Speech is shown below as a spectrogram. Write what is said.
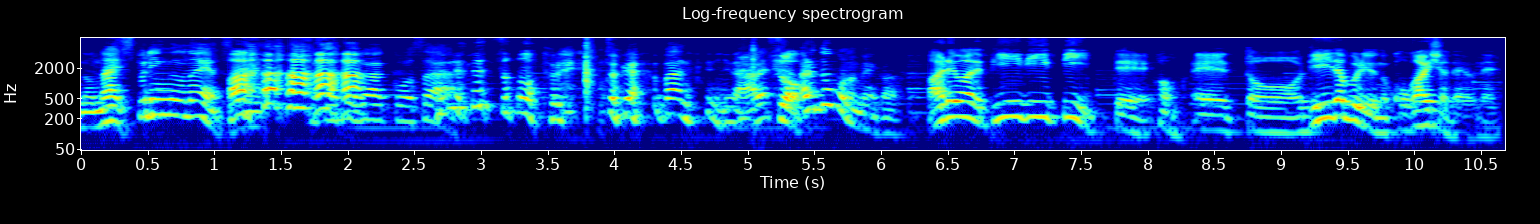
のない、スプリングのないやつ、ね。かかとがこうさ、う、そう。プレートがバネになる。あれそうあれどこのメーカーあれはね、PDP っては、えっと、DW の子会社だよね。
